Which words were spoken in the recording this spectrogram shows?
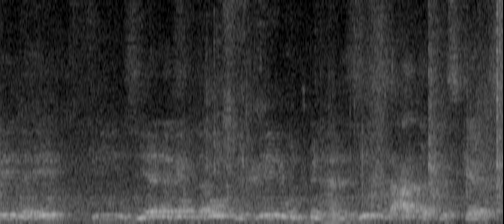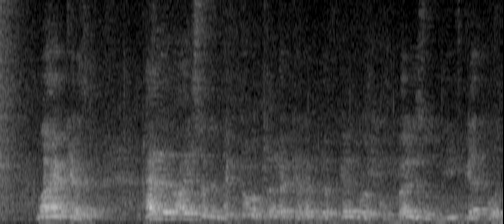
2000 لقيت في زيادة جامدة قوي في الاثنين وال bilharziasis عدت السكالس وهكذا. هل الأيسر إنك تقعد تقرأ الكلام ده في جدول comparison دي في جدول؟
